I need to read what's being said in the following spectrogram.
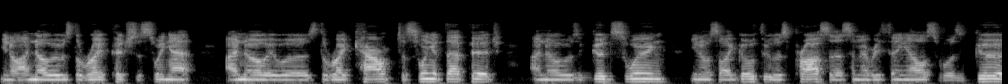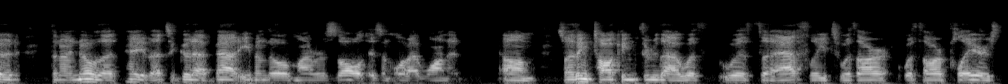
you know I know it was the right pitch to swing at, I know it was the right count to swing at that pitch. I know it was a good swing, you know, so I go through this process and everything else was good, then I know that hey, that's a good at bat even though my result isn't what I wanted. Um, so I think talking through that with with the athletes, with our with our players,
